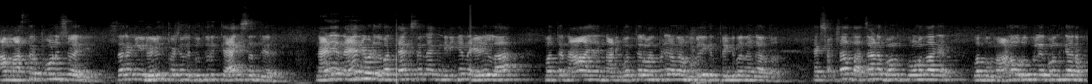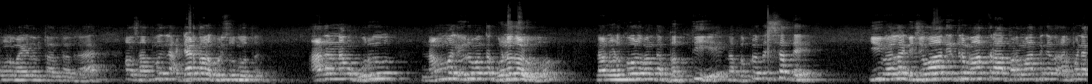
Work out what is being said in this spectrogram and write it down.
ಆ ಮಾಸ್ತರ್ ಫೋನ್ ಹೇಳಿ ಸರ್, ನೀವು ಹೇಳಿದ ಪ್ರಶ್ನೆ ಬಿದ್ದರೆ ಥ್ಯಾಂಕ್ಸ್ ಅಂತ ಹೇಳಿ. ನಾನೇ, ನಾನು ಹೇಳಿದೆ ಮತ್ತೆ ಥ್ಯಾಂಕ್ಸ್ ಅನ್ನಕ್ಕೆ ನಿನಗೇನ ಹೇಳಿಲ್ಲ. ಮತ್ತು ನಾ ನನಗೆ ಗೊತ್ತಿಲ್ಲ ಅಂದ್ಬಿಟ್ಟು ನನ್ನ ಮಗಳಿಗೆ ತಿಂಡಿ ಬಂದಂಗೆ ಆತ. ಯಾಕೆ ಸಾಕ್ಷಾತ್ ಅಚಾನ ಬಂದು ಫೋನ್ದಾಗ ಒಬ್ಬ ಮಾನವ ರೂಪಲೆ ಬಂದು ಯಾರ ಫೋನ್ ಮಾಡಿದಂತ ಅಂತಂದ್ರೆ, ಅವ್ನು ಸತ್ ಮಂದಿ ಅಡ್ಡಾಡ್ತಾನೆ ಗುಡಿಸು ಮತ್ತು ಆದರೆ ನಮ್ಮ ಗುರು ನಮ್ಮಲ್ಲಿ ಇರುವಂಥ ಗುಣಗಳು, ನಾವು ನೋಡ್ಕೊಳ್ಳುವಂಥ ಭಕ್ತಿ ನಮ್ಮ ಭಕ್ತದ ಶ್ರದ್ಧೆ. ಇವೆಲ್ಲ ನಿಜವಾದಿದ್ರೆ ಮಾತ್ರ ಪರಮಾತ್ಮಗೆ ಅರ್ಪಣೆ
